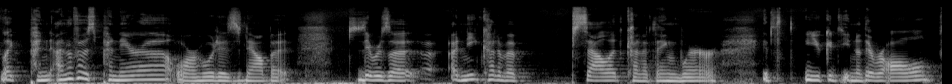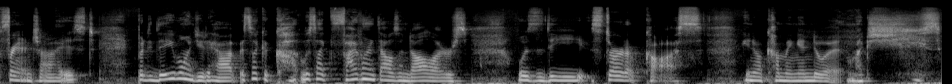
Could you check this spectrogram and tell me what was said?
like I don't know if it was Panera or who it is now, but there was a a neat kind of a salad kind of thing where it's you could you know they were all franchised but they wanted you to have it's like a it was like $500000 was the startup costs you know coming into it. I'm like jeez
